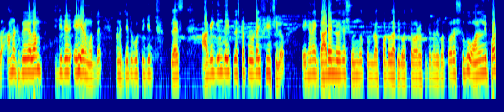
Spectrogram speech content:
তো আমরা ঢুকে গেলাম টিকিটের এরিয়ার মধ্যে। মানে যেটুকু টিকিট প্লেস আগে কিন্তু এই প্লেসটা পুরোটাই ফ্রি ছিল। এখানে গার্ডেন রয়েছে, সুন্দর, তোমরা ফটোগ্রাফি করতে পারো ভিডিওগ্রাফি করতে পারো। শুধু অনলি ফর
